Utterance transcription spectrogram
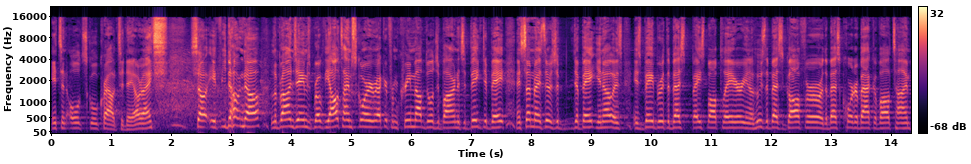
It's an old school crowd today, all right? So if you don't know, LeBron James broke the all-time scoring record from Kareem Abdul-Jabbar, and it's a big debate. And sometimes there's a debate, you know, is, is Babe Ruth the best baseball player? You know, who's the best golfer or the best quarterback of all time?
